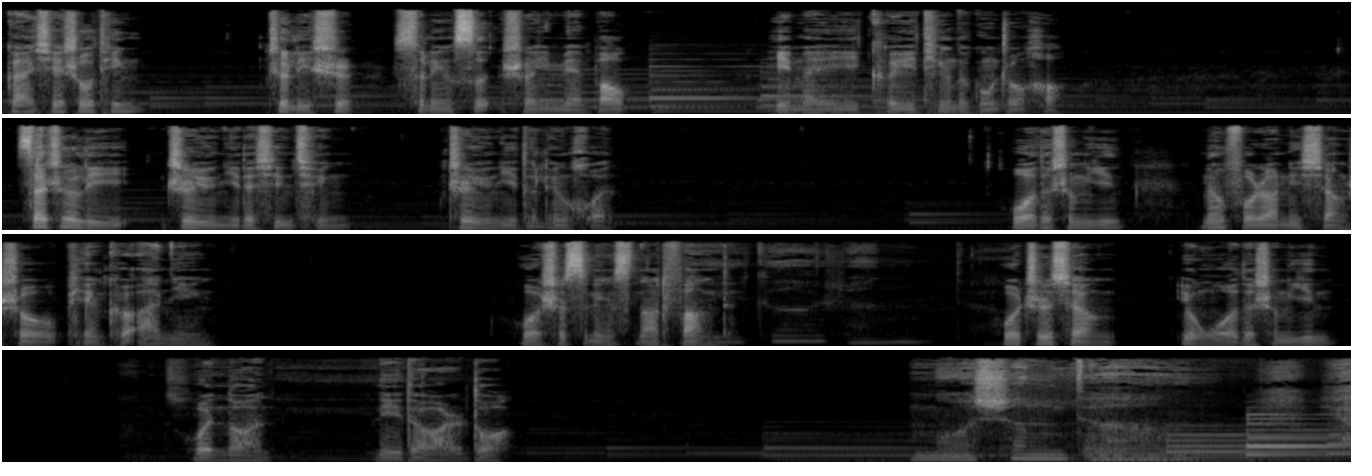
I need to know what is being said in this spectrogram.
感谢收听，这里是四零四声音面包，一枚可以听的公众号。在这里治愈你的心情，治愈你的灵魂。我的声音能否让你享受片刻安宁？我是四零四 Not Found，我只想用我的声音温暖你的耳朵。陌生的压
